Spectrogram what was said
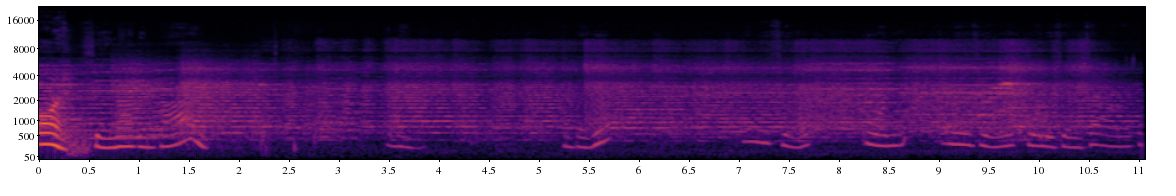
โอ้ย เสียงน่าเกินไปอืมทำไปเถอะไม่มีเสียงกวนไม่มีเสียงกวนหรือเสียงแซ่แล้วก็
